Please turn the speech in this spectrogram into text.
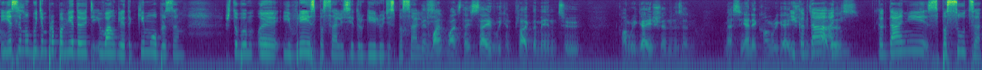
И если мы будем проповедовать Евангелие таким образом, чтобы э, евреи спасались и другие люди спасались, и когда они, когда они спасутся,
